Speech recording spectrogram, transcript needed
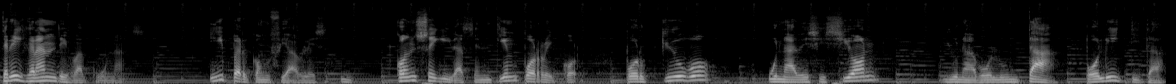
tres grandes vacunas hiperconfiables y conseguidas en tiempo récord porque hubo una decisión y una voluntad política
